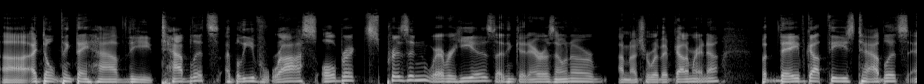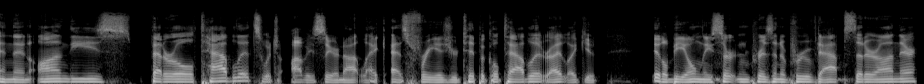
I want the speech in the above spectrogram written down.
Uh, I don't think they have the tablets. I believe Ross Ulbricht's prison, wherever he is, I think in Arizona, or I'm not sure where they've got him right now, but they've got these tablets. And then on these federal tablets, which obviously are not like as free as your typical tablet, right? Like you, it'll be only certain prison approved apps that are on there,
